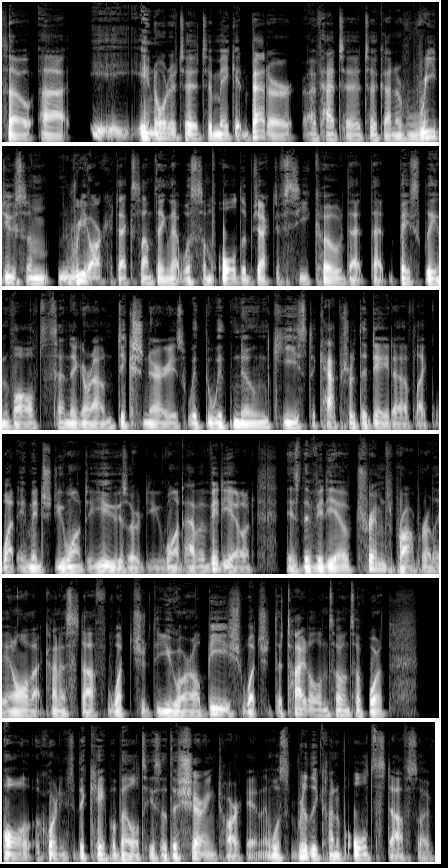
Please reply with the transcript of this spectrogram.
So uh, in order to to make it better, I've had to to kind of redo some re-architect something that was some old Objective C code that that basically involved sending around dictionaries with with known keys to capture the data of like what image do you want to use or do you want to have a video? Is the video trimmed properly and all that kind of stuff? What should the URL be? What should the title and so on and so forth? All according to the capabilities of the sharing target. And it was really kind of old stuff. So I've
